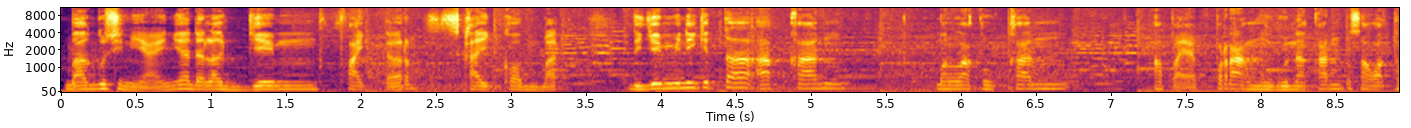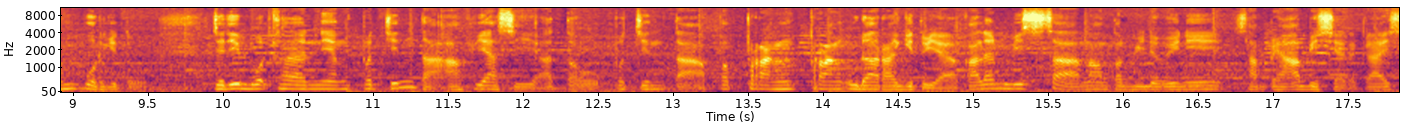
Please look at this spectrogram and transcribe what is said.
bagus ini ya Ini adalah game fighter Sky Combat Di game ini kita akan melakukan apa ya perang menggunakan pesawat tempur gitu. Jadi buat kalian yang pecinta aviasi atau pecinta perang perang udara gitu ya, kalian bisa nonton video ini sampai habis ya guys.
